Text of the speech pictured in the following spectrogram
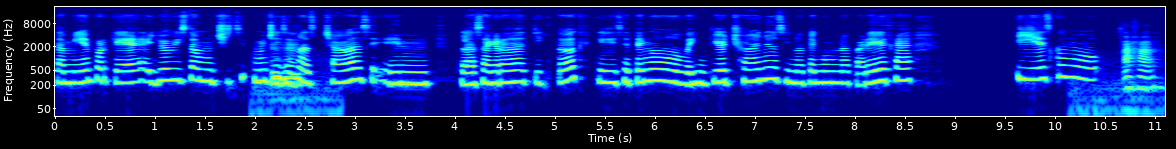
También porque yo he visto muchísimas chavas en la sagrada TikTok que dice tengo 28 años y no tengo una pareja. Y es como... Ajá.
